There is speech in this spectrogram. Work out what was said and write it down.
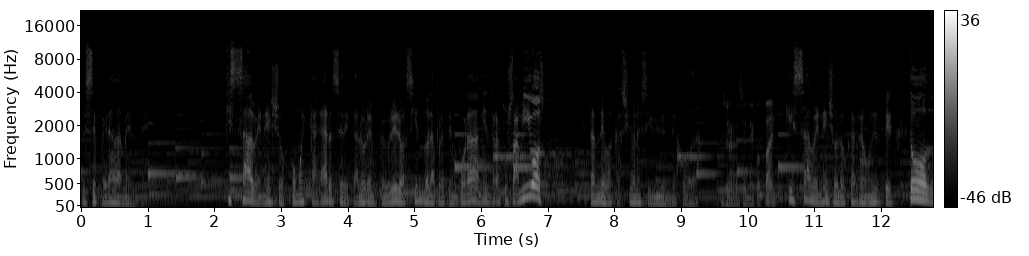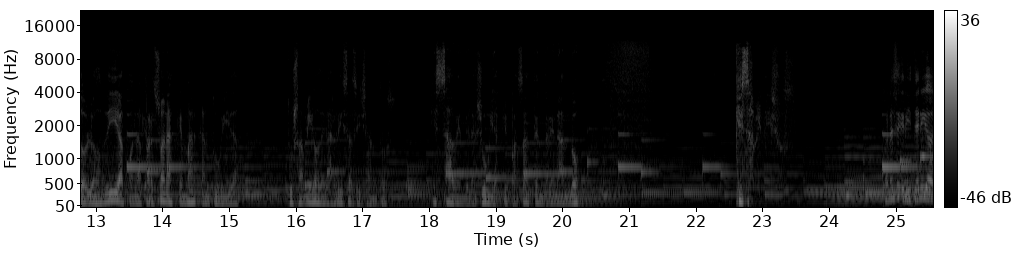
desesperadamente? ¿Qué saben ellos cómo es cagarse de calor en febrero haciendo la pretemporada mientras tus amigos están de vacaciones y viven de joda? Es una canción de Copani. ¿Qué saben ellos lo que es reunirte todos los días con las personas que marcan tu vida? Tus amigos de las risas y llantos. ¿Qué saben de las lluvias que pasaste entrenando? ¿Qué saben ellos? Con ese criterio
